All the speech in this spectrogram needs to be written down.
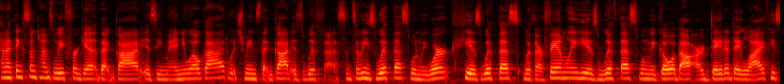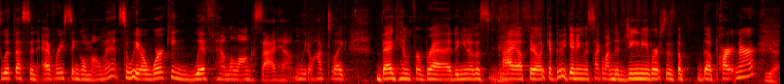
And I think sometimes we forget that God is Emmanuel God, which means that God is with us. And so He's with us when we work. He is with us with our family. He is with us when we go about our day to day life. He's with us in every single moment. So we are working with Him alongside Him. We don't have to like beg Him for bread. And you know, this guy up there, like at the beginning, was talking about the genie versus the, the partner. Yeah.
